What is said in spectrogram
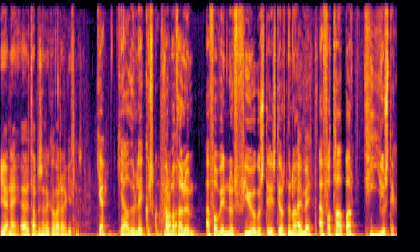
ég, nei, ef við tapum svona leika að vera ekki Íslandsmetrið Gægjaður leikur sko. Við erum að tala um FH vinnur fjögur stygg í stjórnuna FH tapar tíu stygg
